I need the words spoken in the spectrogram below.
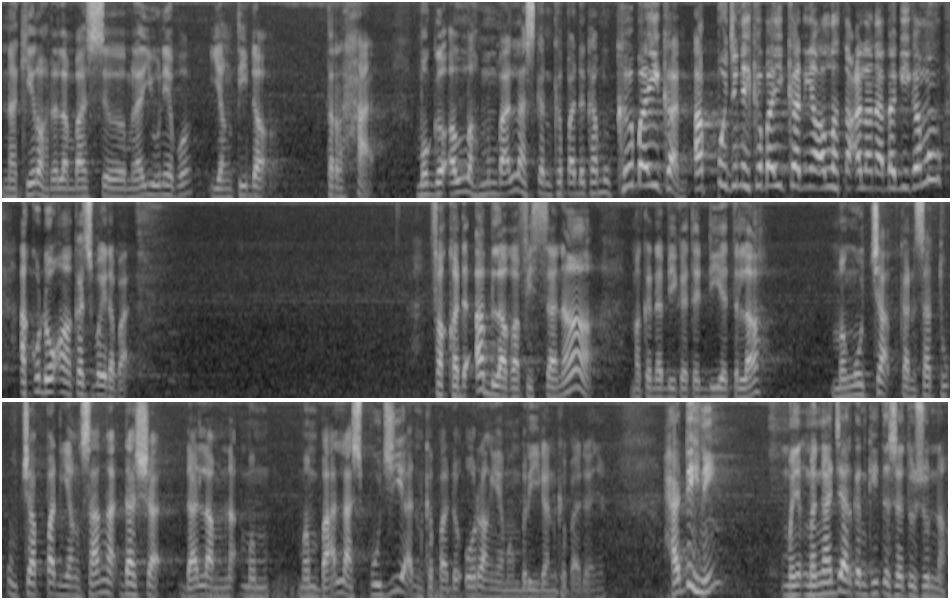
Nakirah dalam bahasa Melayu ni apa? Yang tidak terhad. Moga Allah membalaskan kepada kamu kebaikan. Apa jenis kebaikan yang Allah Ta'ala nak bagi kamu? Aku doakan supaya dapat. Faqad ablagha fis sana. Maka Nabi kata dia telah mengucapkan satu ucapan yang sangat dahsyat dalam nak membalas pujian kepada orang yang memberikan kepadanya. Hadis ni mengajarkan kita satu sunnah.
